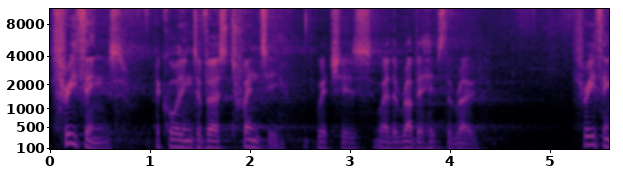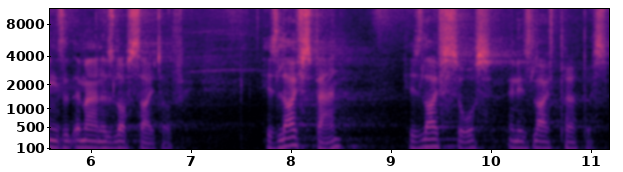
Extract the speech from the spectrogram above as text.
Three things, according to verse 20, which is where the rubber hits the road. Three things that the man has lost sight of his lifespan, his life source, and his life purpose.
